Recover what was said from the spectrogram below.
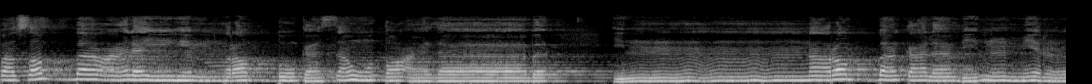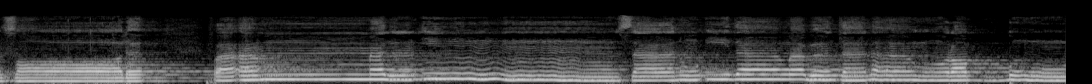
فصب عليهم ربك سوط عذاب إن ربك لبالمرصاد فأما الإنسان الإنسان إذا ما ابتلاه ربه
